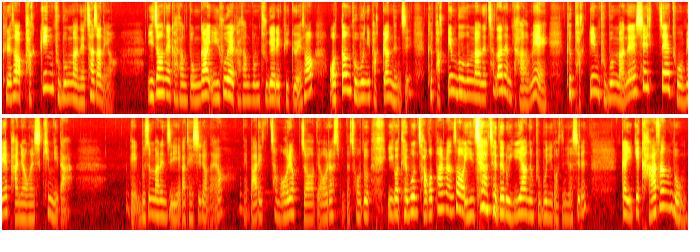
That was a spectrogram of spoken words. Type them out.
그래서 바뀐 부분만을 찾아내요. 이전의 가상돔과 이후의 가상돔 두 개를 비교해서 어떤 부분이 바뀌었는지 그 바뀐 부분만을 찾아낸 다음에 그 바뀐 부분만을 실제 돔에 반영을 시킵니다. 네, 무슨 말인지 이해가 되시려나요? 네, 말이 참 어렵죠. 네, 어렵습니다. 저도 이거 대본 작업하면서 이제야 제대로 이해하는 부분이거든요, 실은. 그러니까 이게 가상돔,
